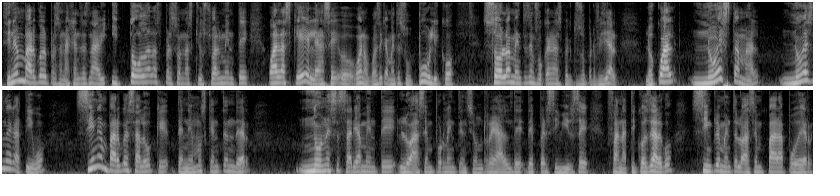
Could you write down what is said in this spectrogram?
Sin embargo, el personaje Andrés Navi y todas las personas que usualmente, o a las que él le hace, bueno, básicamente su público, solamente se enfocan en el aspecto superficial. Lo cual no está mal, no es negativo, sin embargo es algo que tenemos que entender. No necesariamente lo hacen por la intención real de, percibirse fanáticos de algo, simplemente lo hacen para poder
